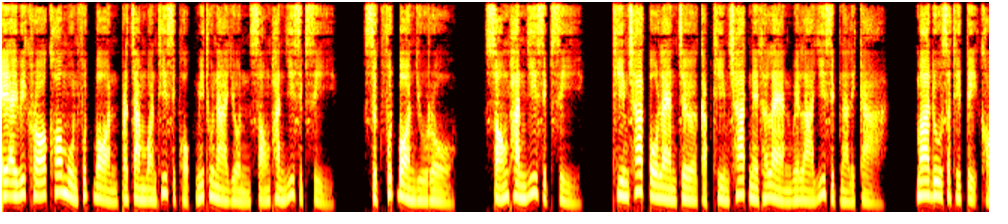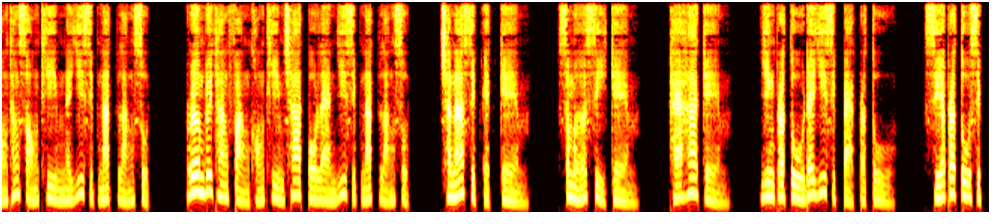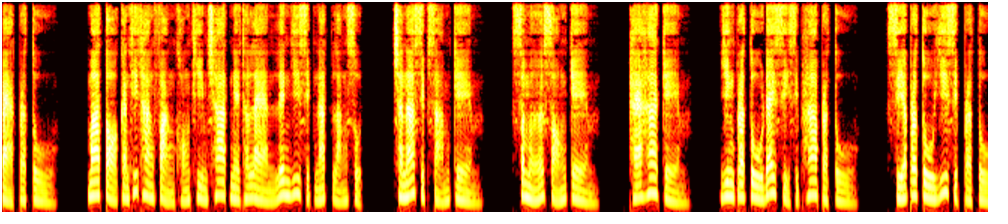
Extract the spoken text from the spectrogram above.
AI วิเคราะห์ข้อมูลฟุตบอลประจำวันที่ 16 มิถุนายน 2024 ศึกฟุตบอลยูโร 2024 ทีมชาติโปแลนด์เจอกับทีมชาติเนเธอร์แลนด์เวลา 20 นาฬิกา มาดูสถิติของทั้งสองทีมใน 20 นัดหลังสุด เริ่มด้วยทางฝั่งของทีมชาติโปแลนด์ 20 นัดหลังสุด ชนะ 11 เกม เสมอ 4 เกม แพ้ 5 เกม ยิงประตูได้ 28 ประตู เสียประตู 18 ประตู มาต่อกันที่ทางฝั่งของทีมชาติเนเธอร์แลนด์เล่น 20 นัดหลังสุด ชนะ 13 เกม เสมอ 2 เกม แพ้ 5 เกม ยิงประตูได้ 45 ประตู เสียประตู 20 ประตู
